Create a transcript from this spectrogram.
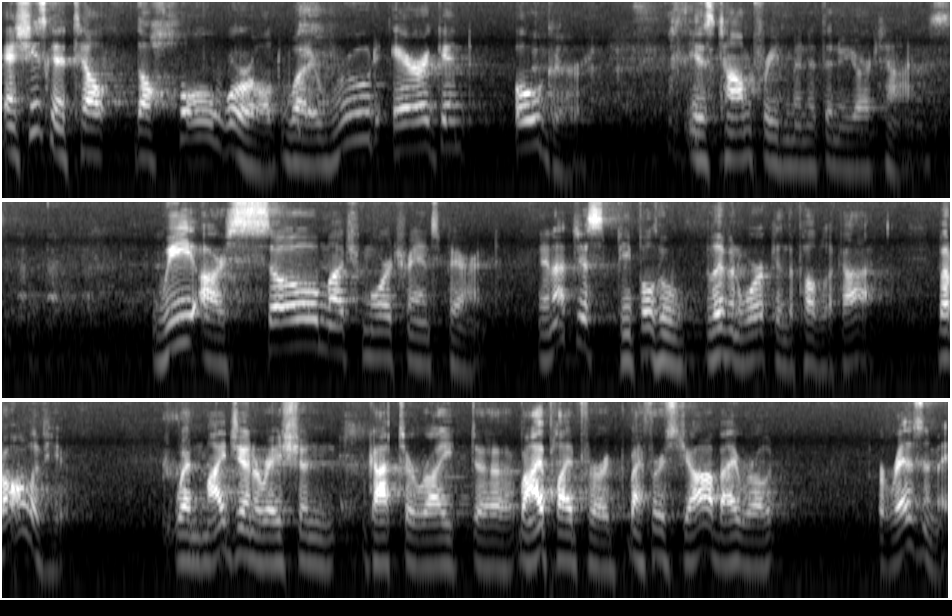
And she's going to tell the whole world what a rude, arrogant ogre is Tom Friedman at the New York Times. We are so much more transparent. And not just people who live and work in the public eye, but all of you. When my generation got to write, uh, when I applied for my first job, I wrote a resume.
